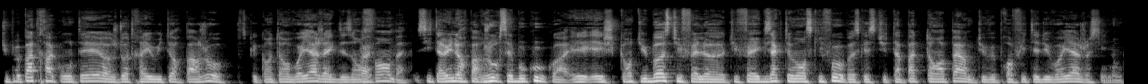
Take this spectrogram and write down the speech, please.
tu peux pas te raconter euh, je dois travailler 8 heures par jour. Parce que quand tu es en voyage avec des enfants ben, si tu as une heure par jour c'est beaucoup quoi. Et, et, quand tu bosses tu fais le tu fais exactement ce qu'il faut parce que si tu t'as pas de temps à perdre tu veux profiter du voyage aussi donc.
